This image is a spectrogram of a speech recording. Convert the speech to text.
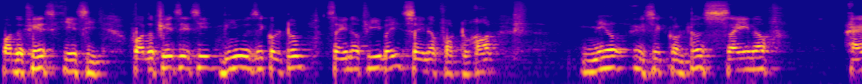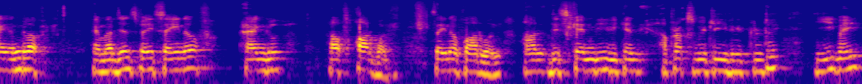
for the phase AC. For the phase AC, mu is equal to sine of E by sine of R2 or mu is equal to sine of angle of emergence by sine of angle of R1, sine of R1 or this can be, we can approximately equal to E by,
